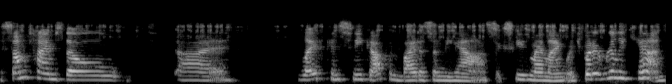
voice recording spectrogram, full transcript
sometimes though, uh, life can sneak up and bite us in the ass. Excuse my language, but it really can.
